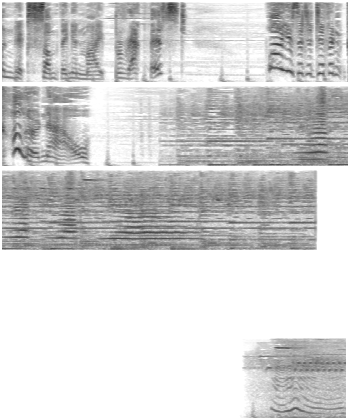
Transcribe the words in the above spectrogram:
Someone mix something in my breakfast? Why is it a different color now? Hmm,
